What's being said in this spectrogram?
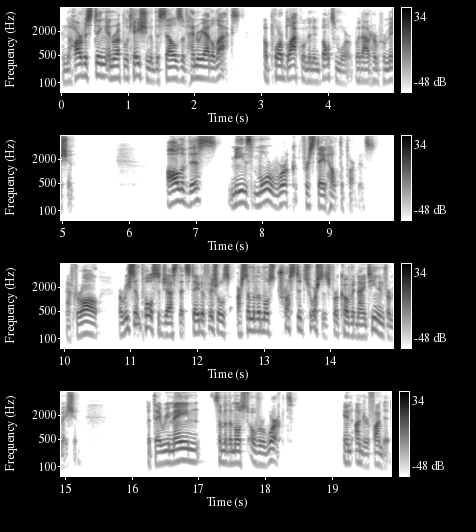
and the harvesting and replication of the cells of Henrietta Lacks, a poor black woman in Baltimore, without her permission. All of this means more work for state health departments. After all, a recent poll suggests that state officials are some of the most trusted sources for COVID 19 information, but they remain some of the most overworked and underfunded.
